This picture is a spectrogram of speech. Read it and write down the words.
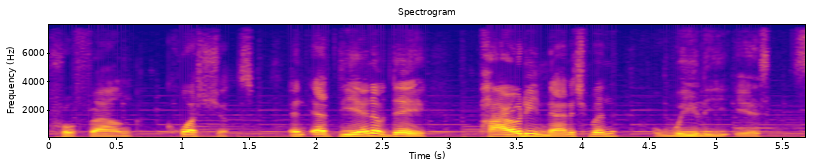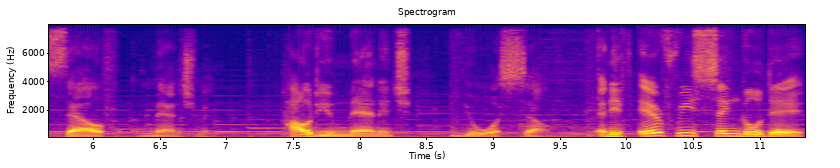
profound questions. And at the end of the day, priority management really is self-management. How do you manage yourself? And if every single day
